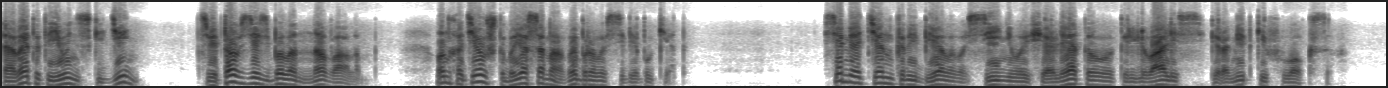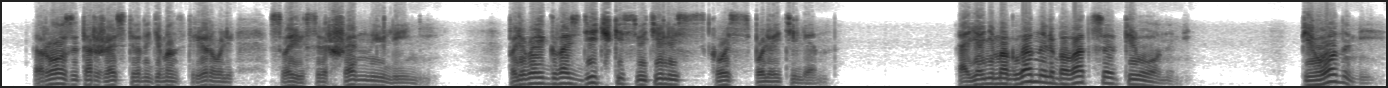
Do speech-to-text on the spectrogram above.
А в этот июньский день цветов здесь было навалом. Он хотел, чтобы я сама выбрала себе букет. Всеми оттенками белого, синего и фиолетового переливались пирамидки флоксов. Розы торжественно демонстрировали свои совершенные линии. Полевые гвоздички светились сквозь полиэтилен. А я не могла налюбоваться пионами. Пионами,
